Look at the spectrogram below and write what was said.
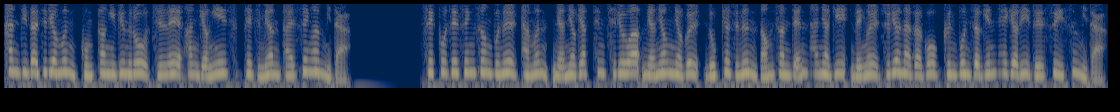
칸디다지렴은 곰팡이균으로 질내 환경이 습해지면 발생합니다. 세포 재생 성분을 담은 면역약침 치료와 면역력을 높여주는 엄선된 한약이 냉을 줄여나가고 근본적인 해결이 될 수 있습니다.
